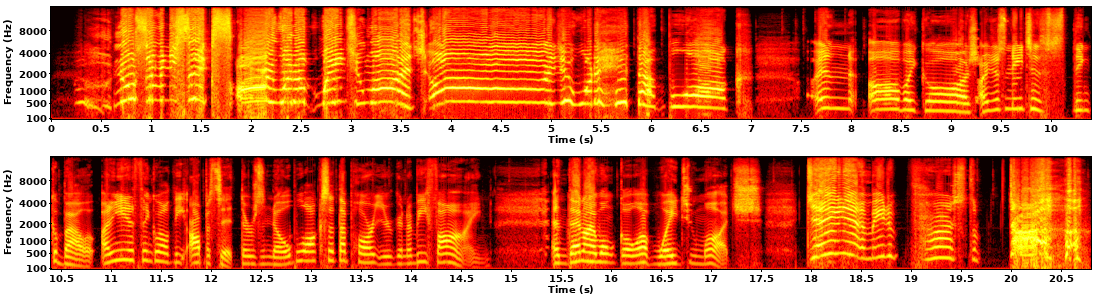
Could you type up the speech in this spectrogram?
no, 76! Oh, I went up way too much! Oh, I didn't want to hit that block! And, oh my gosh, I just need to think about, I need to think about the opposite. There's no blocks at that part, you're gonna be fine. And then I won't go up way too much. Dang it, I made it past the...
